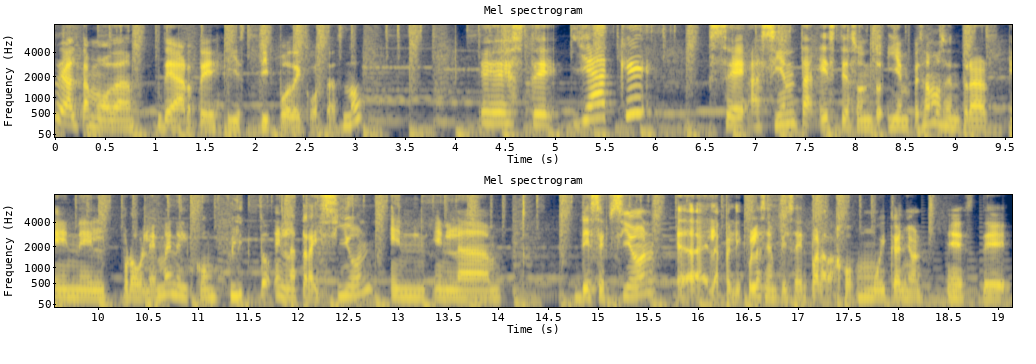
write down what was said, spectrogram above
de alta moda, de arte y este tipo de cosas, ¿no? Este, ya que se asienta este asunto y empezamos a entrar en el problema, en el conflicto, en la traición, en, en la decepción, eh, la película se empieza a ir para abajo muy cañón. Este,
